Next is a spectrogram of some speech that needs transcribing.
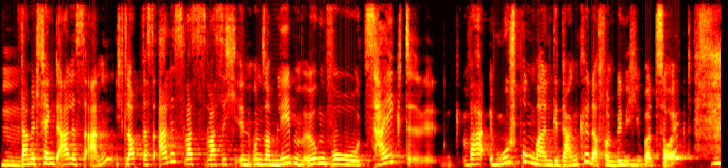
Hm. Damit fängt alles an. Ich glaube, dass alles, was, was sich in unserem Leben irgendwo zeigt, äh, war im Ursprung mal ein Gedanke, davon bin ich mhm. überzeugt. Mhm.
